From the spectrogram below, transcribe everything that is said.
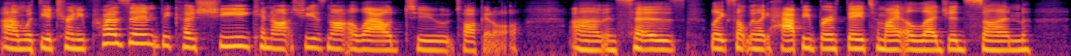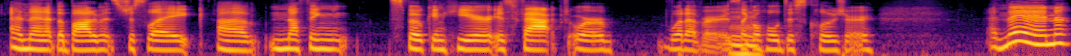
um, with the attorney present because she cannot, she is not allowed to talk at all. Um, and says like something like "Happy birthday to my alleged son," and then at the bottom it's just like uh, nothing spoken here is fact or whatever. It's like a whole disclosure. And then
